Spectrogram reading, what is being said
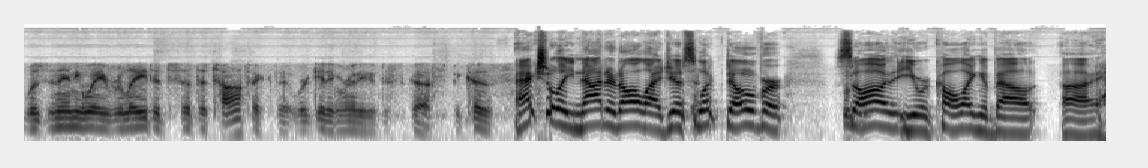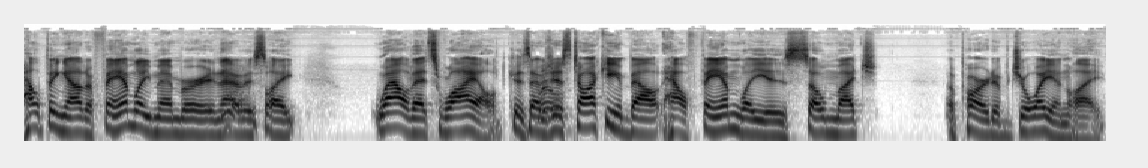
was in any way related to the topic that we're getting ready to discuss. Because Actually, not at all. I just looked over, saw that you were calling about uh, helping out a family member, and I was like, wow, that's wild. Because I was Well- just talking about how family is so much a part of joy in life.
